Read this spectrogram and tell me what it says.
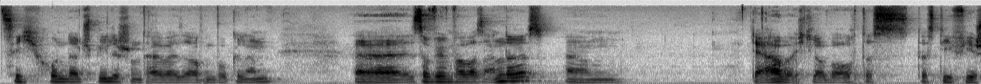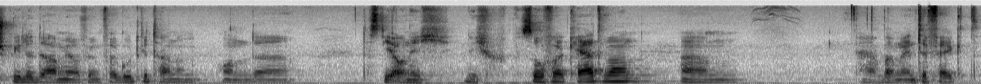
zig, hundert Spiele schon teilweise auf dem Buckel haben. Äh, ist auf jeden Fall was anderes. Ähm, ja, aber ich glaube auch, dass, dass die vier Spiele da mir auf jeden Fall gut getan haben und äh, dass die auch nicht, nicht so verkehrt waren. Ähm, ja, aber im Endeffekt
